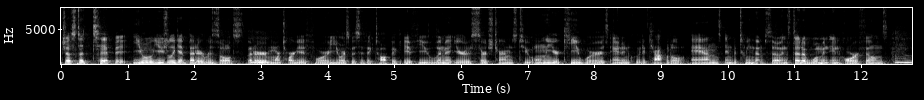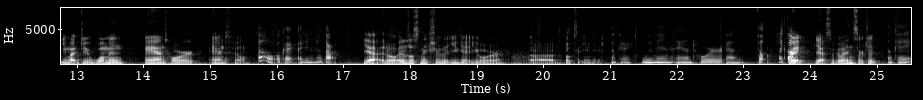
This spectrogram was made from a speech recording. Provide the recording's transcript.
just a tip, it, you'll usually get better results that are Mm-hmm. more targeted for your specific topic if you limit your search terms to only your keywords and include a capital and in between them. So instead of woman in horror films, Mm-hmm. you might do woman and horror and film. Oh, okay, I didn't know that. Yeah, it'll, it'll just make sure that you get your uh, books that you need. Okay, women and horror and film. Like that? Great, yeah, so go ahead and search it. Okay.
